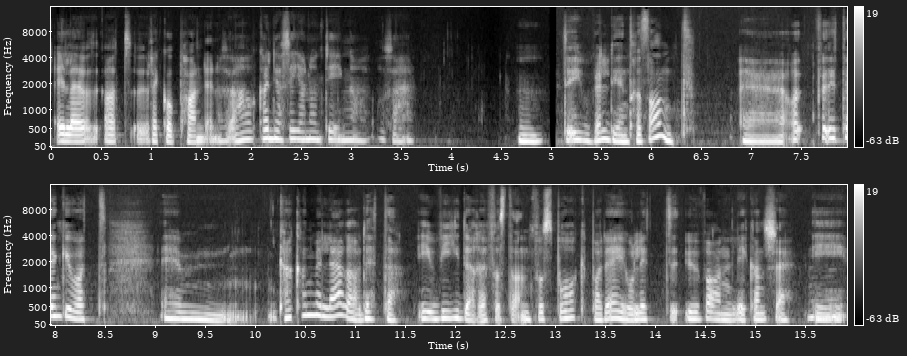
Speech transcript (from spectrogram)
Eller att räcka upp handen och säga, ah, kan jag säga någonting? Och så här. Mm. Det är ju väldigt intressant. För jag tänker ju att um, vad kan vi lära av detta i vidare förstånd? För språkbad är ju lite ovanligt kanske, mm. i,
